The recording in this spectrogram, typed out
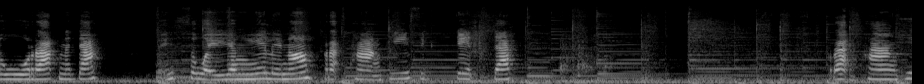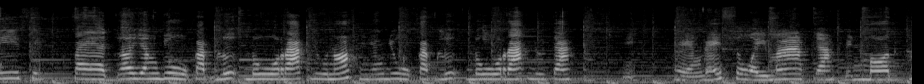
ดูรักนะจ๊ะสวยๆอย่างนี้เลยเนาะกระถางที่17จ้ะกระถางที่18ก็ยังอยู่กับฤดูรักอยู่เนาะยังอยู่กับฤดูรักอยู่จ้ะ แผงได้สวยมากจ้ะเป็นบอลท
